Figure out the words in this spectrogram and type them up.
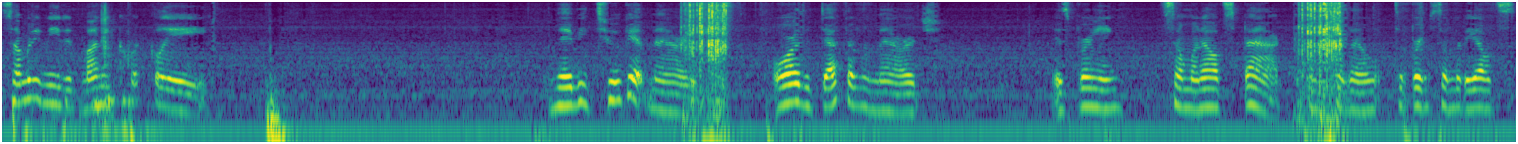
somebody needed money quickly maybe to get married or the death of a marriage is bringing someone else back into their, to bring somebody else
